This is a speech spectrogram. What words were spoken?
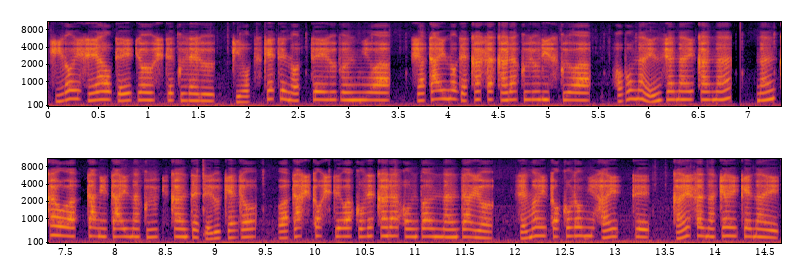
広い視野を提供してくれる。気をつけて乗っている分には、車体のデカさから来るリスクは、ほぼないんじゃないかな？なんか終わったみたいな空気感出てるけど、私としてはこれから本番なんだよ。狭いところに入って、返さなきゃいけない。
